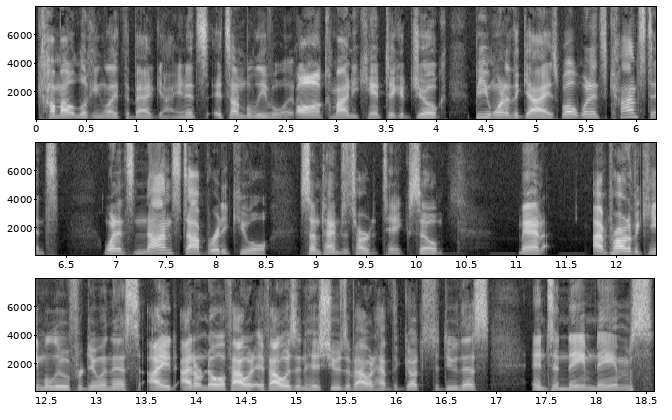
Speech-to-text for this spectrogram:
come out looking like the bad guy. And it's it's unbelievable. Like, oh, come on, you can't take a joke. Be one of the guys. Well, when it's constant, when it's nonstop ridicule, sometimes it's hard to take. So, man, I'm proud of Akim Aliu for doing this. I I don't know if I would if I was in his shoes if I would have the guts to do this and to name names.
